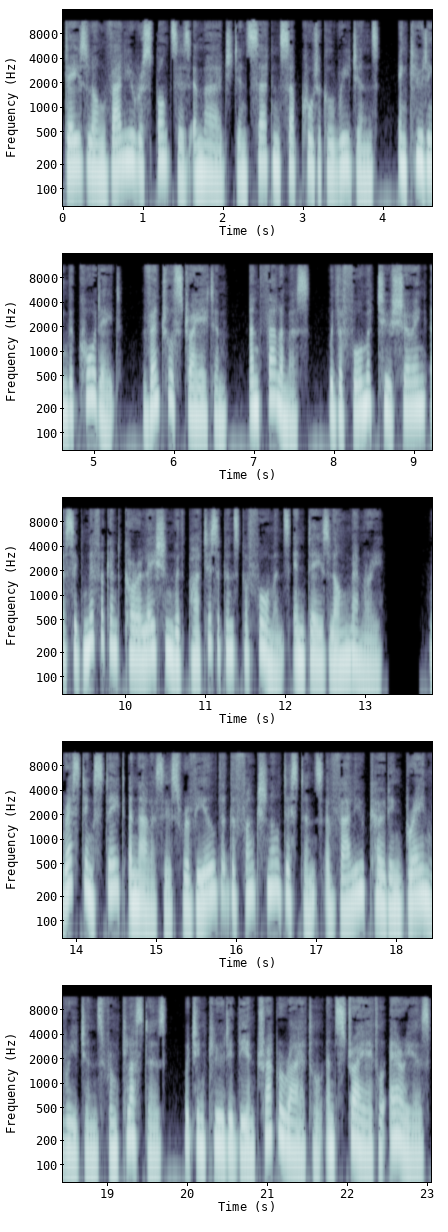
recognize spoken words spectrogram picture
days long value responses emerged in certain subcortical regions, including the caudate, ventral striatum, and thalamus, with the former two showing a significant correlation with participants' performance in days long memory. Resting state analysis revealed that the functional distance of value coding brain regions from clusters, which included the intraparietal and striatal areas,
